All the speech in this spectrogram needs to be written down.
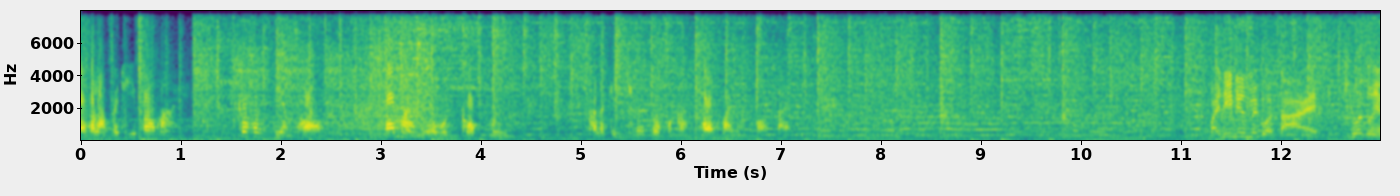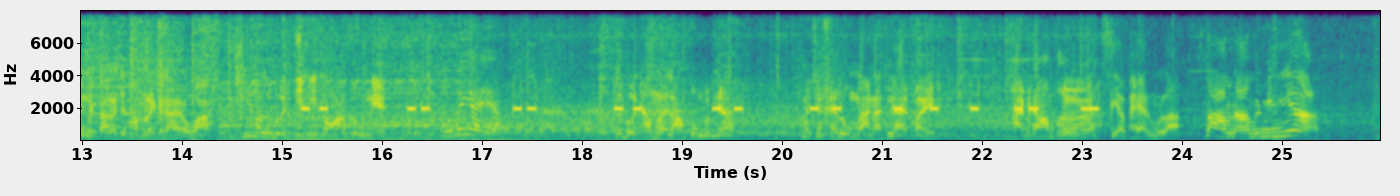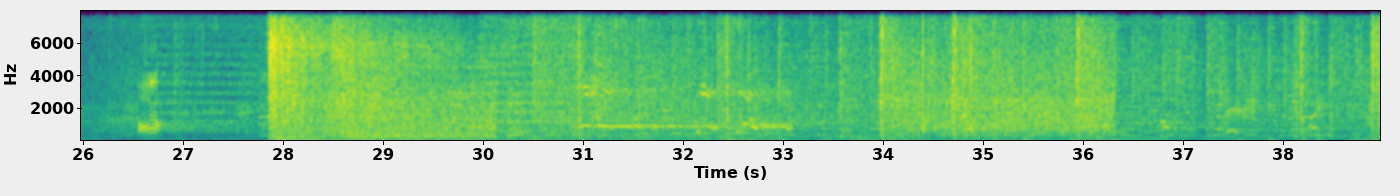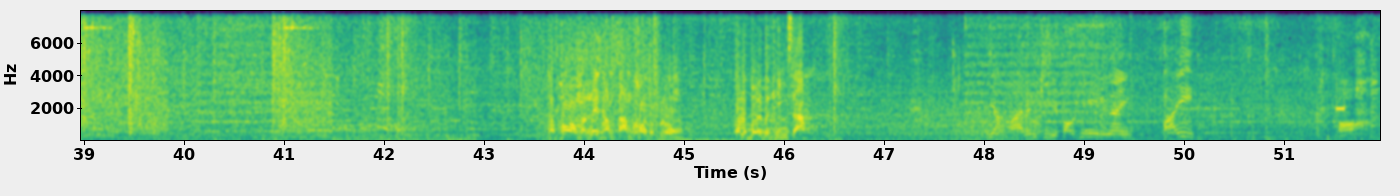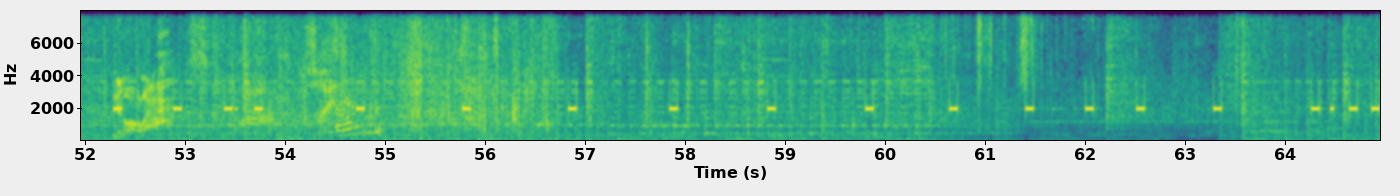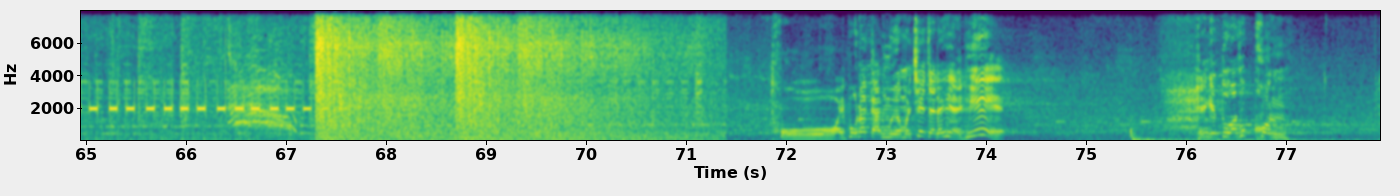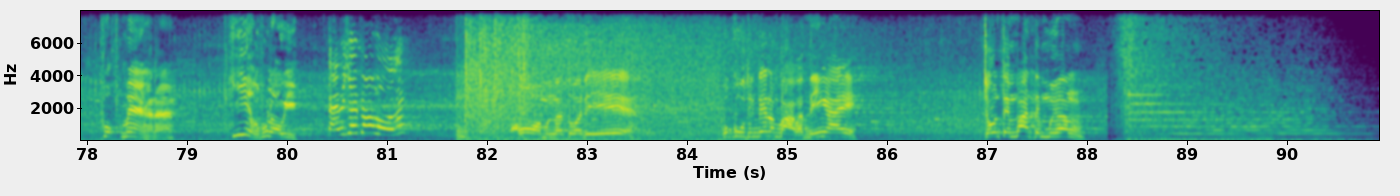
เรากำลังไปที่เป้าหมาย ทุกคนเตรียมพร้อม เป้าหมายมีอาวุธครบมือ ภารกิจช่วยตัวประกันออกมาอย่างปลอดภัย ไปดื้อๆไม่กลัวตายคิดว่าตัวยังไม่ตายแล้วจะทำอะไรก็ได้เหรอวะ นี่มันระเบิด GP 250เนี่ย รู้ได้ไงอะ ระเบิดทำลายล้างฝุ่นแบบเนี้ยไม่ใช่แค่โรงงานนะที่หายไป หายไปทั้งอำเภอ เสียแผนหมดละ ตามน้ำเป็นมิเนี่ย อ๋อ พ่อมันไม่ทำตามข้อตกลง ก็ระเบิดมันทิ้งซะ อยากตายเป็นผีเฝ้าที่นี่หรือไง ไป อ๋อนึกออกแล้ว โถไอพวกนักการเมืองมันเชื่อใจได้ที่ไหนพี่ เห็นแก่ตัวทุกคน พวกแม่งอะนะเฮี้ยกว่าพวกเราอีก แต่ไม่ใช่พ่อผม พ่อมึงอะตัวดี พวกกูถึงได้ลำบากแบบนี้ไง โจรเต็มบ้านเต็มเมือง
